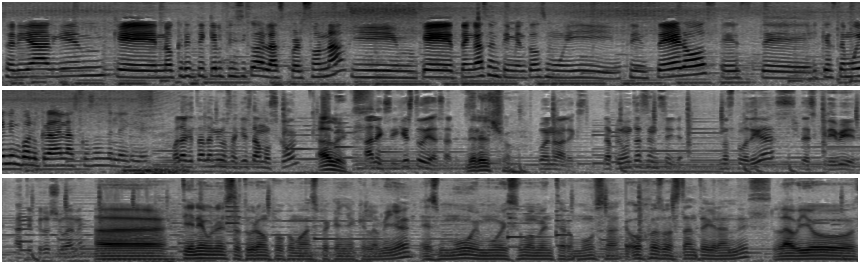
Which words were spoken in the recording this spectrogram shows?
Sería alguien que no critique el físico de las personas y que tenga sentimientos muy sinceros este, y que esté muy involucrado en las cosas de la iglesia. Hola, ¿qué tal amigos? Aquí estamos con Alex. Alex. ¿Y qué estudias, Alex? Derecho. Bueno, Alex, la pregunta es sencilla. ¿Nos podrías describir a tu crush UM? Ah, tiene una estatura un poco más pequeña que la mía. Es muy, muy, sumamente hermosa. Ojos bastante grandes. Labios...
